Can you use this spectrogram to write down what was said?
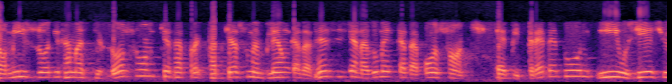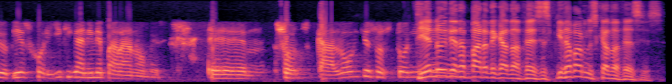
νομίζω ότι θα μας τη δώσουν και θα, θα πιάσουμε πλέον καταθέσεις για να δούμε κατά πόσον επιτρέπεται οι ουσίες οι οποίες χορηγήθηκαν είναι παράνομες. Ε, καλό και σωστό Τι εννοείται θα πάρετε καταθέσεις, ποιοι θα πάρουν τις καταθέσεις;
